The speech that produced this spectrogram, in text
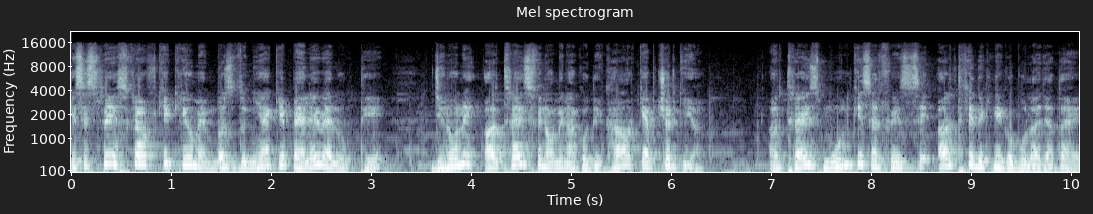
इस स्पेसक्राफ्ट के क्रू मेंबर्स दुनिया के पहले वे लोग थे, जिन्होंने अर्थराइज फिनोमिना को देखा और कैप्चर किया। अर्थराइज मून के सरफेस से अर्थ के दिखने को बोला जाता है।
